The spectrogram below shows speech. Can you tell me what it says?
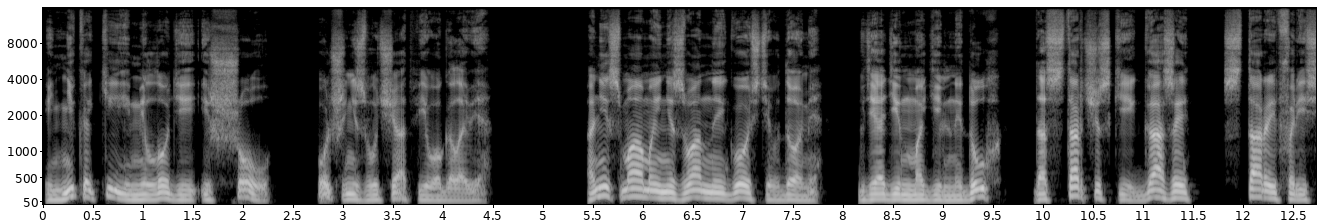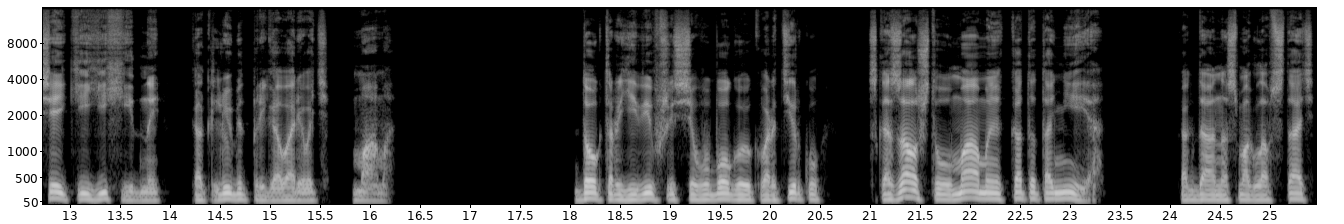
и никакие мелодии из шоу больше не звучат в его голове. Они с мамой незваные гости в доме, где один могильный дух да старческие газы старой фарисейки ехидны, как любит приговаривать мама. Доктор, явившийся в убогую квартирку, сказал, что у мамы кататония. Когда она смогла встать,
